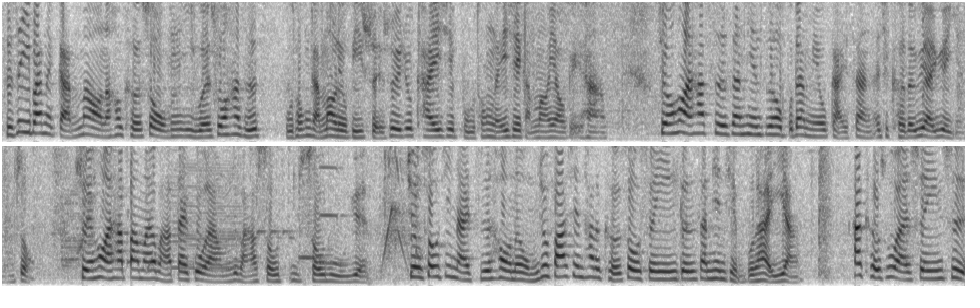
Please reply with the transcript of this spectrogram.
只是一般的感冒，然后咳嗽，我们以为说他只是普通感冒流鼻水，所以就开一些普通的一些感冒药给他。就后来他吃了三天之后，不但没有改善，而且咳得越来越严重。所以后来他爸妈又把他带过来，我们就把他收收入院。就收进来之后呢，我们就发现他的咳嗽声音跟三天前不太一样。他咳出来的声音是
